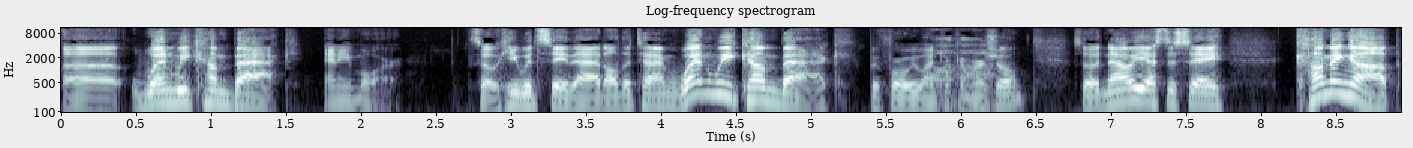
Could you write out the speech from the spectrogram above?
uh, when we come back anymore." So he would say that all the time when we come back before we went to commercial. So now he has to say coming up.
